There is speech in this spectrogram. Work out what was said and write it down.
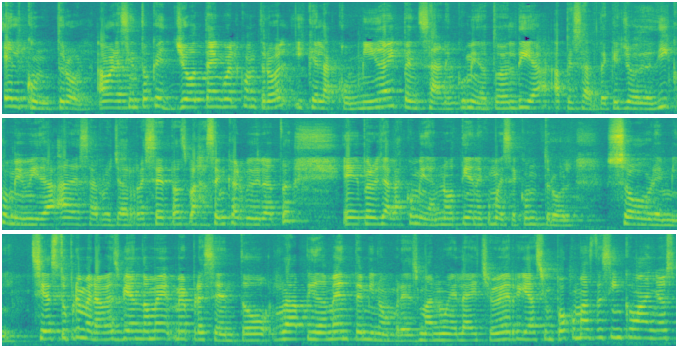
el control. Ahora siento que yo tengo el control y que la comida y pensar en comida todo el día, a pesar de que yo dedico mi vida a desarrollar recetas bajas en carbohidratos, eh, pero ya la comida no tiene como ese control sobre mí. Si es tu primera vez viéndome, me presento rápidamente. Mi nombre es Manuela Echeverría. Hace un poco más de 5 años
